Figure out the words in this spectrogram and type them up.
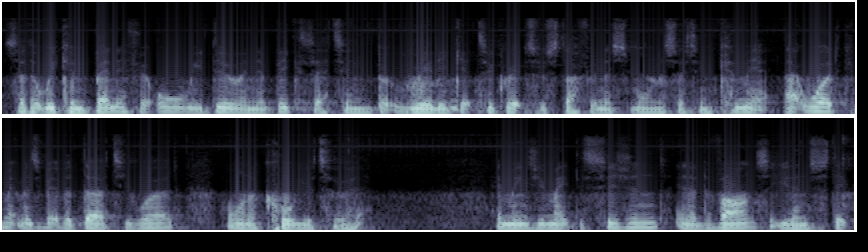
so that we can benefit all we do in a big setting but really get to grips with stuff in a smaller setting. Commit. That word commitment is a bit of a dirty word. I want to call you to it. It means you make decisions in advance that you then stick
